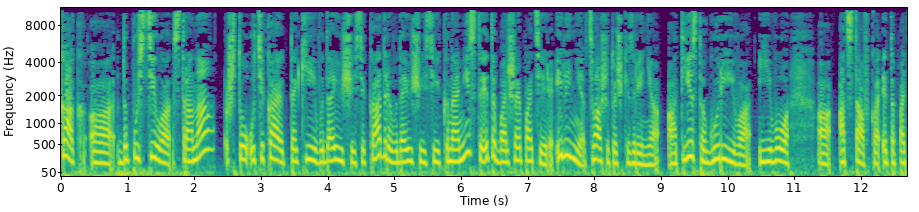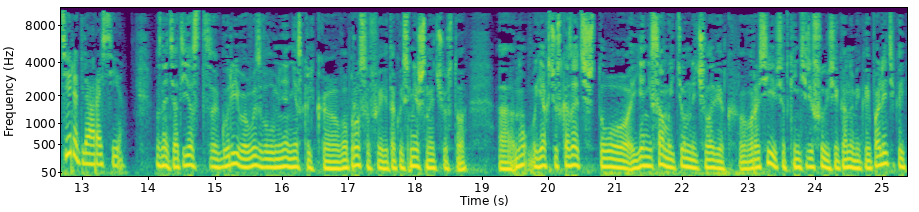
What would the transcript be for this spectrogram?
как э, допустила страна, что утекают такие выдающиеся кадры, выдающиеся экономисты, это большая потеря или нет? С вашей точки зрения, отъезд Гуриева и его э, отставка – это потеря для России? Знаете, отъезд Гуриева вызвал у меня несколько вопросов и такое смешанное чувство. А, ну, я хочу сказать, что я не самый темный человек в России, все-таки интересуюсь экономикой и политикой.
